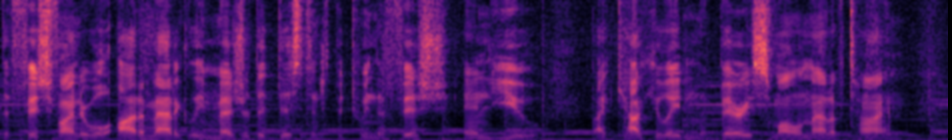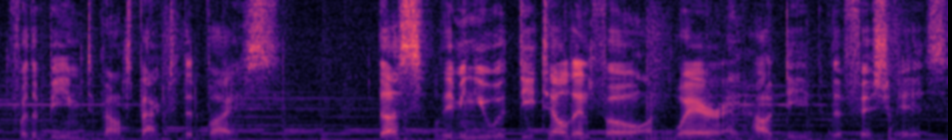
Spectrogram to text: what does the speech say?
the fish finder will automatically measure the distance between the fish and you by calculating the very small amount of time for the beam to bounce back to the device, thus leaving you with detailed info on where and how deep the fish is.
